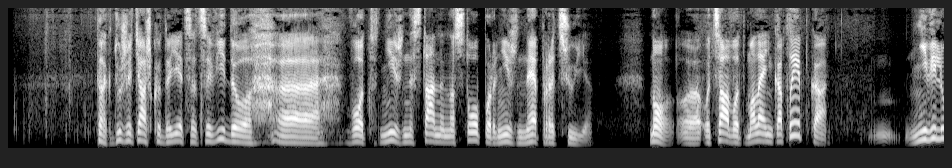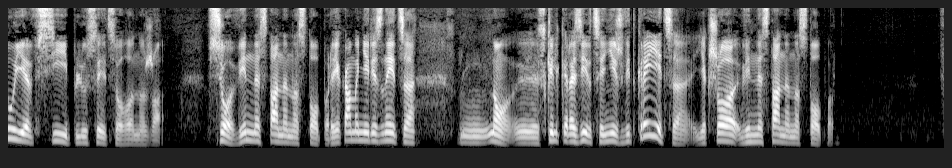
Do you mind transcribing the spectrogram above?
Так, дуже тяжко дається це відео. Е, от, ніж не стане на стопор, ніж не працює. Ну, е, оця от маленька пипка нівелює всі плюси цього ножа. Все, він не стане на стопор. Яка мені різниця? Ну, е, скільки разів цей ніж відкриється, якщо він не стане на стопор?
